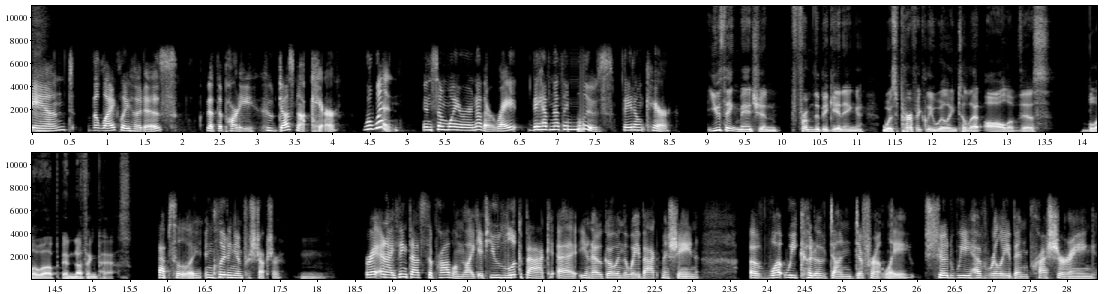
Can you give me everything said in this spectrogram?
and the likelihood is that the party who does not care will win in some way or another, right? They have nothing to lose. They don't care. You think Manchin from the beginning was perfectly willing to let all of this blow up and nothing pass? Absolutely, including infrastructure. Hmm. Right. And I think that's the problem. Like if you look back at, you know, go in the way back machine of what we could have done differently, should we have really been pressuring,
